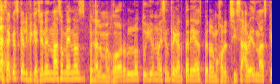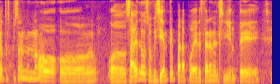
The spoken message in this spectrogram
si sacas calificaciones más o menos, pues a lo mejor lo tuyo no es entregar tareas, pero a lo mejor sí sabes más que otras personas, ¿no? O, o, o sabes lo suficiente para poder estar en el siguiente Sí.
